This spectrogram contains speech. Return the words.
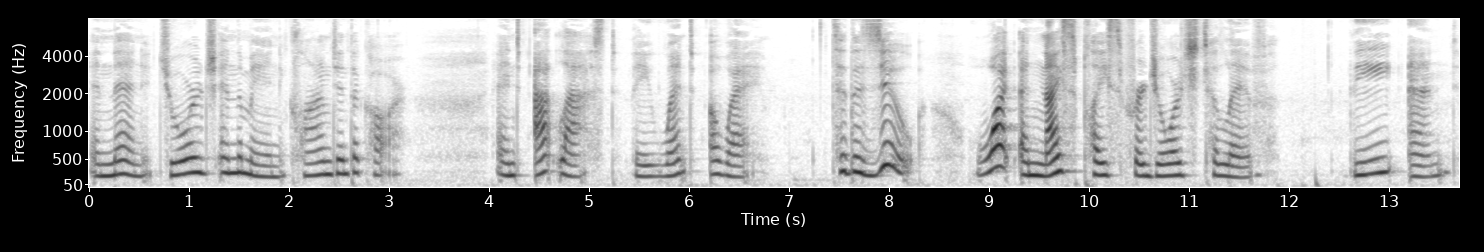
and then George and the man climbed in the car. And at last they went away. To the zoo! What a nice place for George to live. The end.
